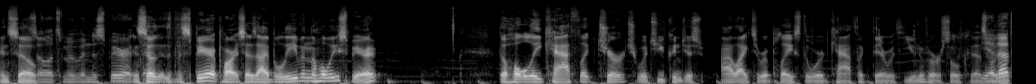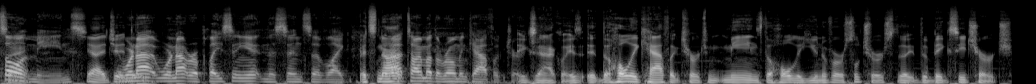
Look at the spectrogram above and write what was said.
And so, So let's move into spirit. and then. so the, the spirit part says, I believe in the Holy Spirit, the Holy Catholic Church, which you can just, I like to replace the word Catholic there with universal because that's yeah, that's all saying. it means. Yeah, it we're not we're not replacing it in the sense of like It's we're not- talking about the Roman Catholic Church. Exactly. It- the Holy Catholic Church means the Holy Universal Church, the, the Big C Church,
